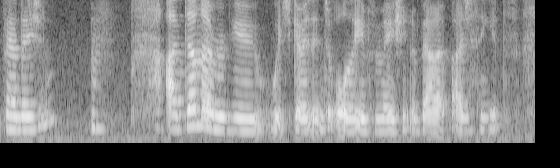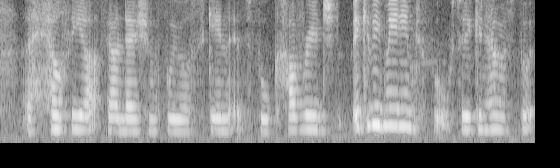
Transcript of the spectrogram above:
foundation. I've done a review which goes into all the information about it but I just think it's a healthier foundation for your skin. It's full coverage. It can be medium to full so you can have a,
